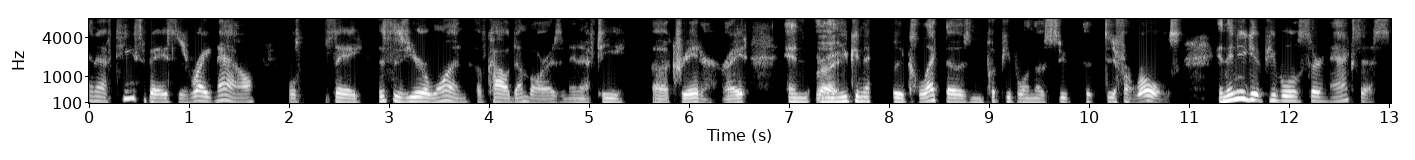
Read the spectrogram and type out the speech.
NFT space is right now, we'll say this is year one of Kyle Dunbar as an NFT uh, creator, right? And, and then you can actually collect those and put people in those super, different roles. And then you give people certain access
